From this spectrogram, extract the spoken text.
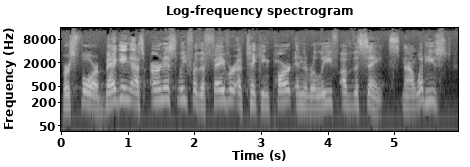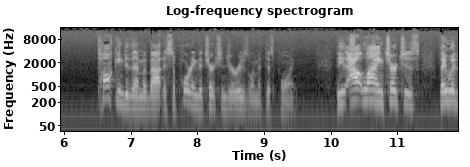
Verse 4 begging us earnestly for the favor of taking part in the relief of the saints. Now, what he's talking to them about is supporting the church in Jerusalem at this point. These outlying churches, they would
